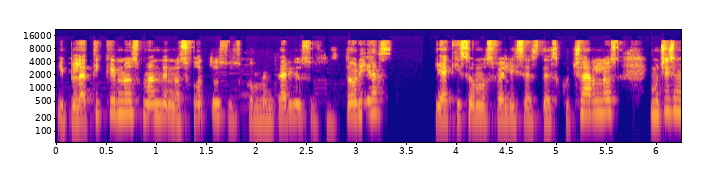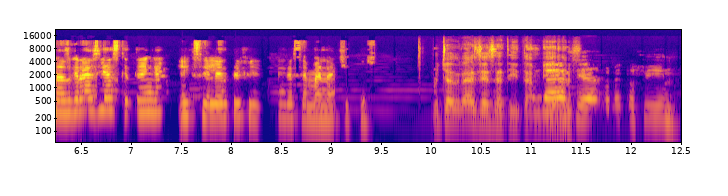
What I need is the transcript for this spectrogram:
Y platíquenos, mándenos fotos, sus comentarios, sus historias. Y aquí somos felices de escucharlos. Muchísimas gracias. Que tengan excelente fin de semana, chicos. muchas gracias a ti también. Gracias, bonito fin.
